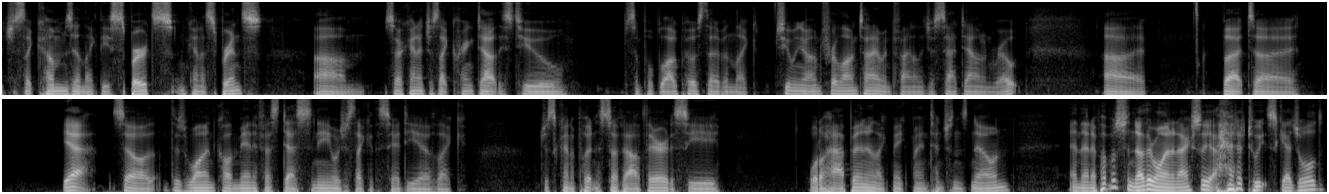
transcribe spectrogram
It just like comes in like these spurts and kind of sprints. Um, so I kind of just like cranked out these two simple blog posts that I've been like chewing on for a long time, and finally just sat down and wrote. Uh, but uh, yeah, so there's one called Manifest Destiny, which is like this idea of like just kind of putting stuff out there to see what'll happen and like make my intentions known. And then I published another one, and actually I had a tweet scheduled,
